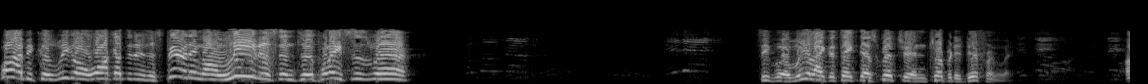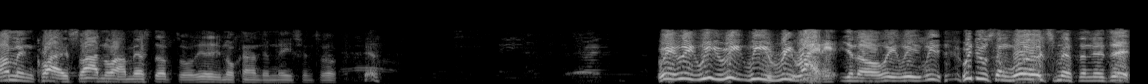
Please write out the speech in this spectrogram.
Why? Because we're going to walk after the Spirit and going to lead us into places where See, but we like to take that scripture and interpret it differently. I'm in Christ, so I know I messed up, so there ain't no condemnation. So we, we, we, we, we rewrite it, you know. We, we, we, we do some wordsmithing and say,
